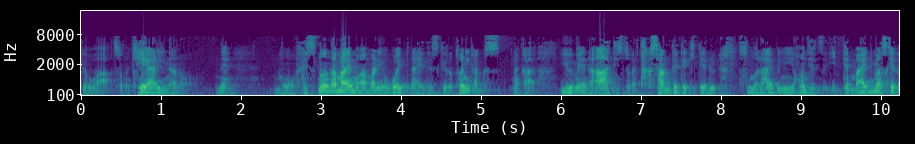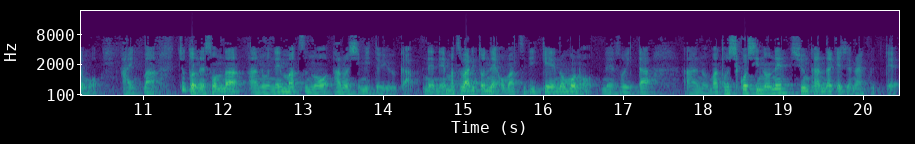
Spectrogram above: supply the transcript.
今日はその K アリーナのね、もうフェスの名前もあんまり覚えてないですけど、とにかくなんか有名なアーティストがたくさん出てきてる、そのライブに本日行ってまいりますけども、はい。まあ、ちょっとね、そんなあの年末の楽しみというか、ね、年末割とね、お祭り系のもの、ね、そういったあの、まあ、年越しのね、瞬間だけじゃなくって、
